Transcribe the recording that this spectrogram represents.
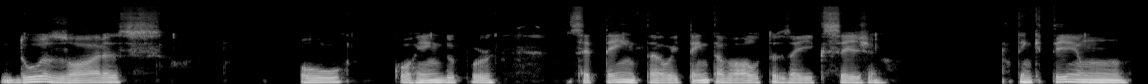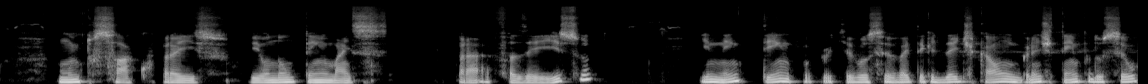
duas horas ou correndo por 70, 80 voltas aí que seja. Tem que ter um muito saco para isso. E eu não tenho mais para fazer isso e nem tempo, porque você vai ter que dedicar um grande tempo do seu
